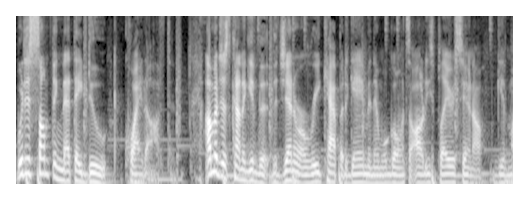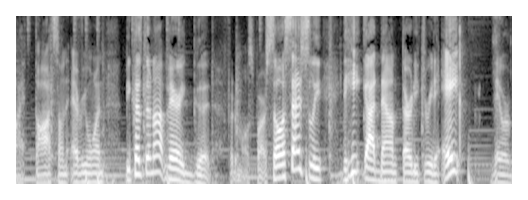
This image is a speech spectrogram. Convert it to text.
which is something that they do quite often. I'm gonna just kind of give the, the general recap of the game and then we'll go into all these players here and I'll give my thoughts on everyone because they're not very good for the most part. So essentially, the Heat got down 33 to 8. They were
